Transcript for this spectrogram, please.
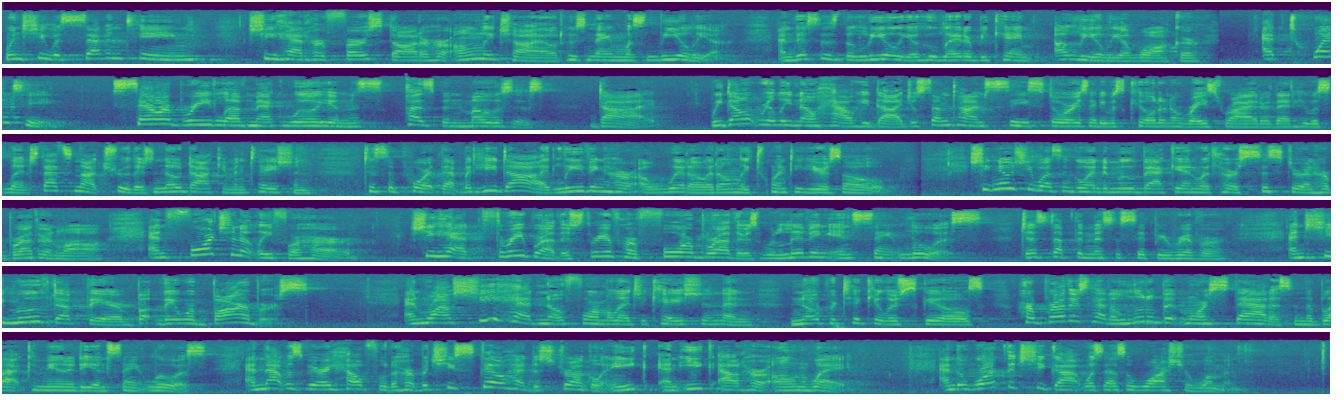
When she was 17, she had her first daughter, her only child, whose name was Lelia. And this is the Lelia who later became A'Lelia Walker. At 20, Sarah Breedlove McWilliams' husband, Moses, died. We don't really know how he died. You'll sometimes see stories that he was killed in a race riot or that he was lynched. That's not true. There's no documentation to support that. But he died, leaving her a widow at only 20 years old. She knew she wasn't going to move back in with her sister and her brother in law. And fortunately for her, she had three brothers. Three of her four brothers were living in St. Louis, just up the Mississippi River. And she moved up there, but they were barbers. And while she had no formal education and no particular skills, her brothers had a little bit more status in the black community in St. Louis. And that was very helpful to her, but she still had to struggle and eke, and eke out her own way. And the work that she got was as a washerwoman.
